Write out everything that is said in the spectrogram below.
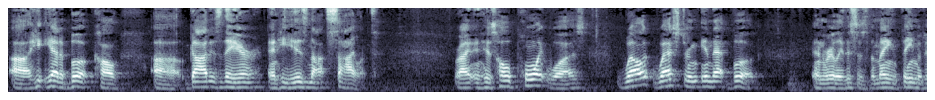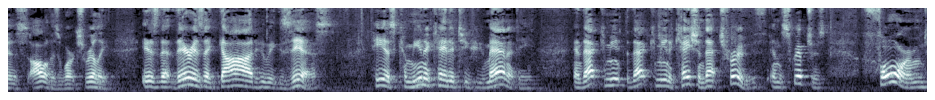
Uh, he, he, had a book called uh, God is There and He is Not Silent. Right? And his whole point was, well, Western in that book, and really this is the main theme of his all of his works really, is that there is a God who exists. He has communicated to humanity, and that, commun- that communication, that truth in the scriptures, formed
